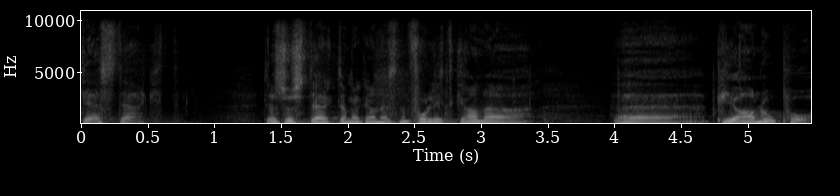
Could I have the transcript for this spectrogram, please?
Det er sterkt. Det er så sterkt at man kan nesten få litt grann, eh, piano på.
